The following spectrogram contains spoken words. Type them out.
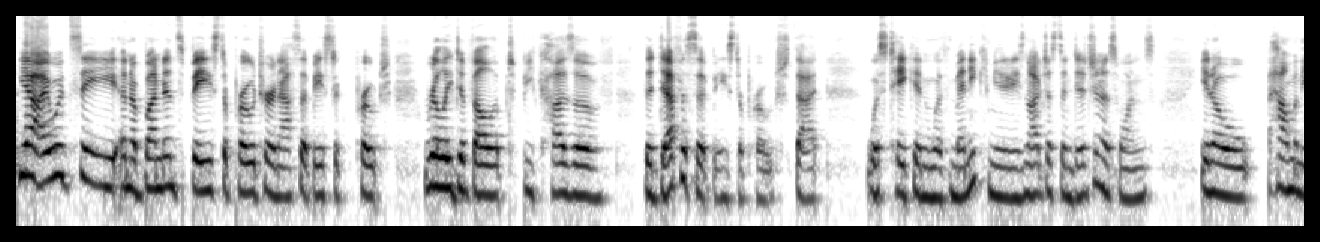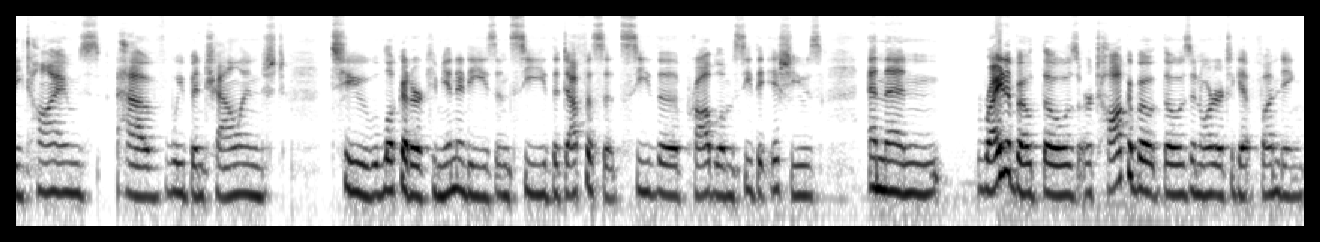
Yeah i would say an abundance based approach or an asset based approach really developed because of the deficit based approach that was taken with many communities, not just indigenous ones. You know, how many times have we been challenged to look at our communities and see the deficits, see the problems, see the issues, and then write about those or talk about those in order to get funding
